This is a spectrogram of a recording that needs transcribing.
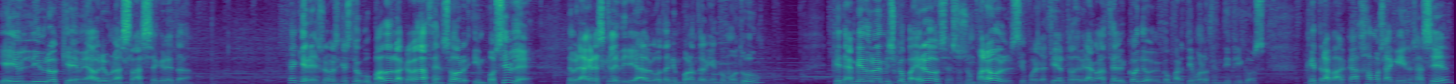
Y hay un libro que me abre una sala secreta. ¿Qué quieres? ¿No ves que estoy ocupado? ¿La clave de ascensor? ¡Imposible! ¿De verdad crees que le diría algo tan importante a alguien como tú? que te ha enviado uno de mis compañeros. Eso es un farol. Si fuese cierto, debería conocer el código que compartimos los científicos que trabajamos aquí, ¿no es así?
